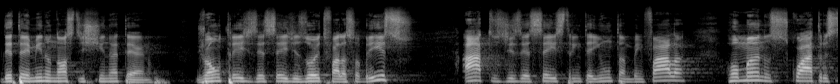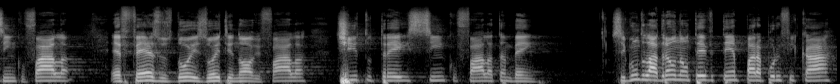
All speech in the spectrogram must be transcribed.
determina o nosso destino eterno. João 3, 16, 18 fala sobre isso. Atos 16, 31 também fala. Romanos 4, 5 fala. Efésios 2, 8 e 9 fala. Tito 3, 5 fala também. Segundo ladrão não teve tempo para purificar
